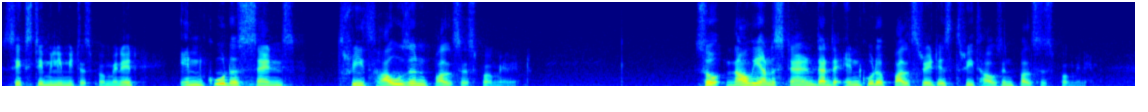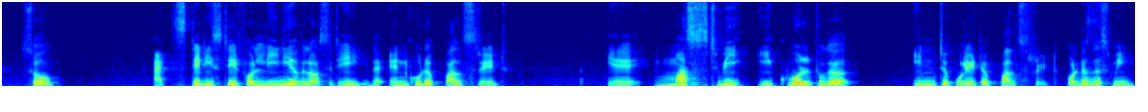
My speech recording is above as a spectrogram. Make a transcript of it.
60 millimeters per minute encoder sends 3000 pulses per minute. So, now we understand that the encoder pulse rate is 3000 pulses per minute. So, at steady state for linear velocity the encoder pulse rate uh, must be equal to the interpolator pulse rate. What does this mean?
